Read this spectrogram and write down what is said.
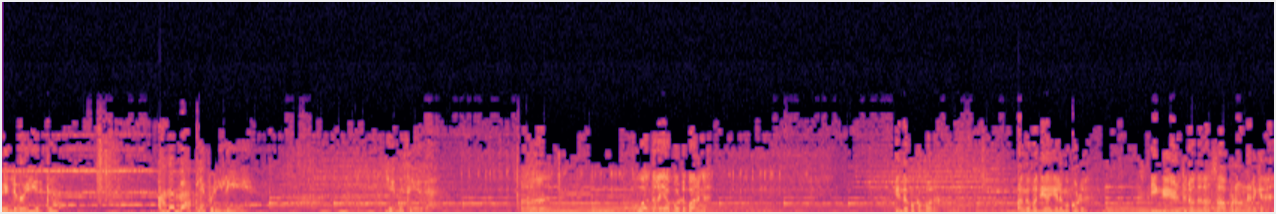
ரெண்டு வழி இருக்கு. ஆனா மேப்ல இப்படி இல்லையே. என்ன செய்யறது? பூவா தலையா போட்டு பாருங்க. இந்த பக்கம் போலாம். அங்க பத்தியா எலும்பு கூடு. இங்க இழுத்துட்டு வந்து தான் சாப்பிடணும்னு நினைக்கிறேன்.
